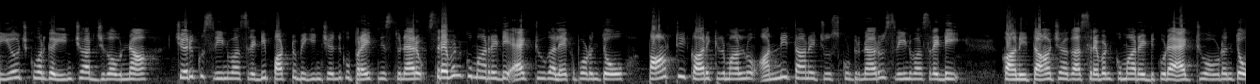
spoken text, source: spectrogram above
నియోజకవర్గ ఇన్ఛార్జిగా ఉన్న చెరుకు శ్రీనివాసరెడ్డి పట్టు బిగించేందుకు ప్రయత్నిస్తున్నారు. శ్రవణ్ కుమార్ రెడ్డి యాక్టివ్గా లేకపోవడంతో పార్టీ కార్యక్రమాలను అన్ని తానే చూసుకుంటున్నారు శ్రీనివాసరెడ్డి. కానీ తాజాగా శ్రవణ్ కుమార్ రెడ్డి కూడా యాక్టివ్ అవడంతో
